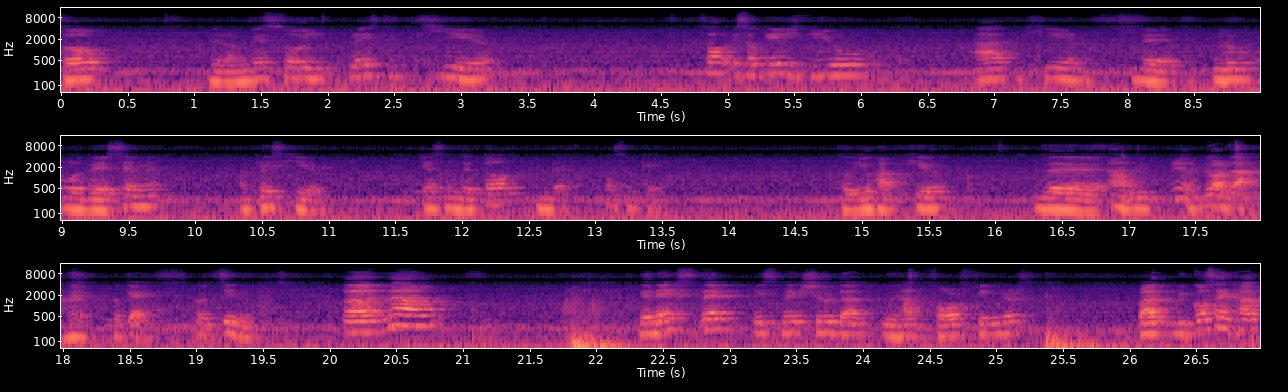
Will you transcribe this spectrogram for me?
So, the longest. So you place it here. So it's okay if you add here the glue or the cement and place here, just on the top there. That's okay. So you have here the ah you, you are done. okay, continue. Uh, now the next step is make sure that we have four fingers. But because I have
